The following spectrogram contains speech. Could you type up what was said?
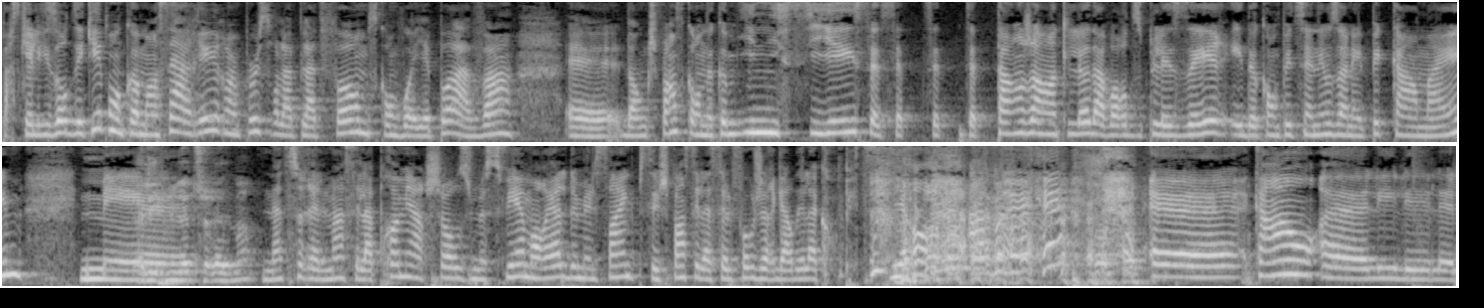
parce que les autres équipes ont commencé à rire un peu sur la plateforme, ce qu'on voyait pas avant. Euh, donc, je pense qu'on a comme initié cette, cette, cette, cette tangente-là d'avoir du plaisir et de compétitionner aux Olympiques quand même. Mais Elle est venue euh, naturellement? Naturellement, c'est la première chose. Je me souviens à Montréal 2005, puis je pense que c'est la seule fois que j'ai regardé la compétition. Après, euh, quand euh, les, les, les,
